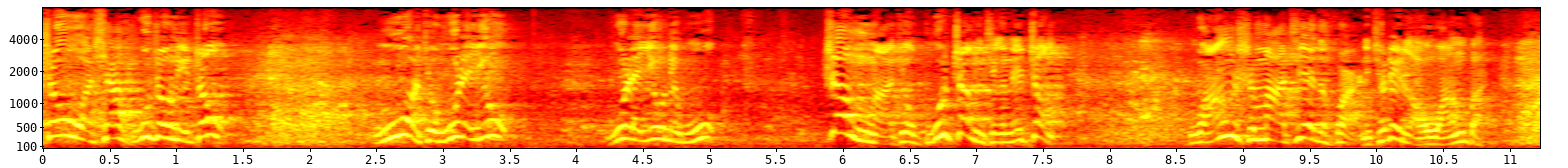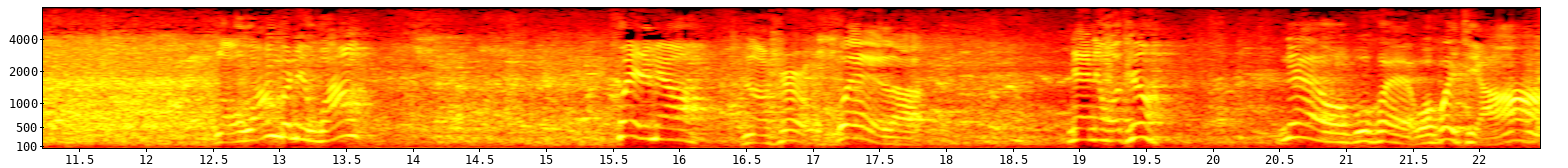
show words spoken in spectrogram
周啊瞎胡诌那周，无啊就无赖忧，无赖忧那无，正啊就不正经那正，王是骂街的话，你瞧这老王八。老王八那王会了没有？老师会了，念念我听。念我不会，我会讲。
